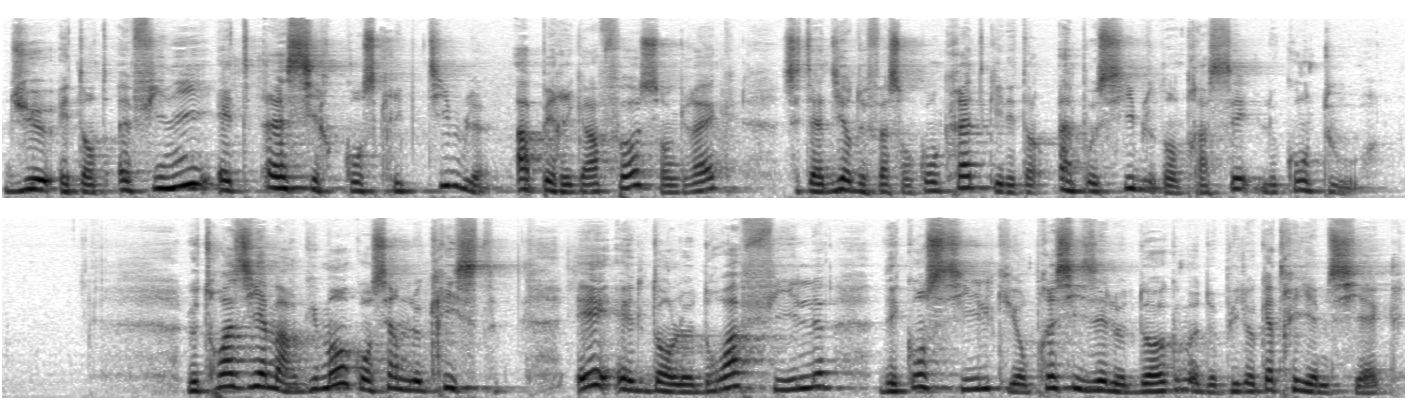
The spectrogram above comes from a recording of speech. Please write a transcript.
Dieu étant infini est incirconscriptible, apérigraphos en grec, c'est-à-dire de façon concrète qu'il est impossible d'en tracer le contour. Le troisième argument concerne le Christ et est dans le droit fil des conciles qui ont précisé le dogme depuis le IVe siècle,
